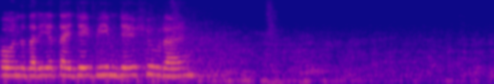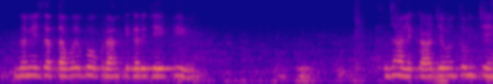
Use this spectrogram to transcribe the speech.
पवनदादा रियताई जय भीम जय शिवराय. गणेश दत्ता वैभव क्रांतिकारी जय भीम. झाले का जेवण तुमचे?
